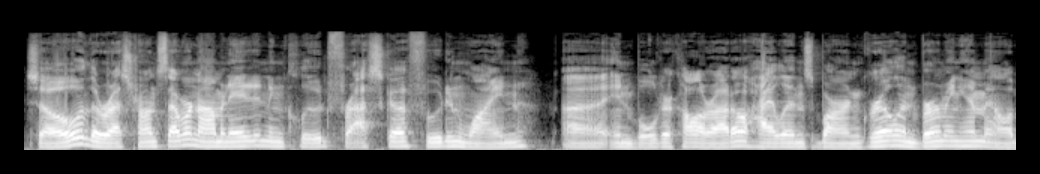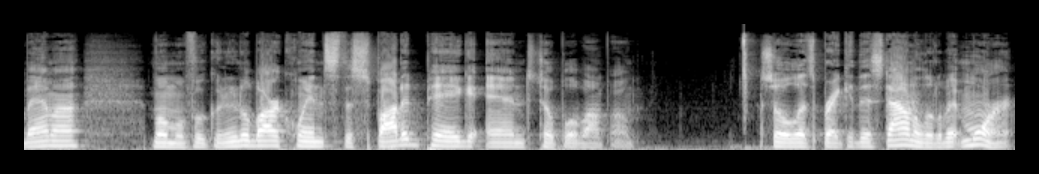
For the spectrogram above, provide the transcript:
So, the restaurants that were nominated include Frasca Food and Wine uh, in Boulder, Colorado, Highlands Bar and Grill in Birmingham, Alabama, Momofuku Noodle Bar, Quince, The Spotted Pig, and Topolobampo. So let's break this down a little bit more.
